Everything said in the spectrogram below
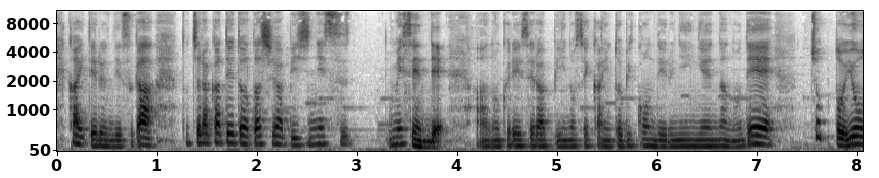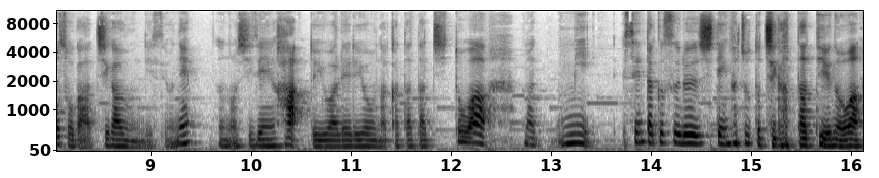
書いてるんですがどちらかというと私はビジネス目線であのクレイセラピーの世界に飛び込んでいる人間なのでちょっと要素が違うんですよね。その自然派と言われるような方たちとは、まあ、選択する視点がちょっと違ったっていうのは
